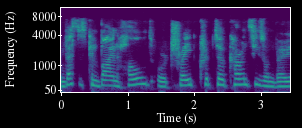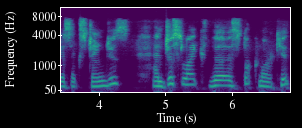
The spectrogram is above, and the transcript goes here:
Investors can buy and hold or trade cryptocurrencies on various exchanges. And just like the stock market,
